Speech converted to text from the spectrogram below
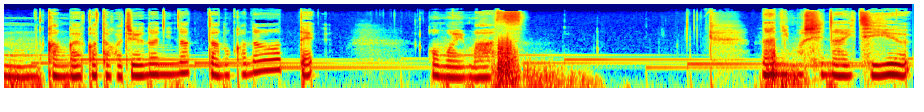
うん、考え方が柔軟になったのかなって思います。何もしない自由。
